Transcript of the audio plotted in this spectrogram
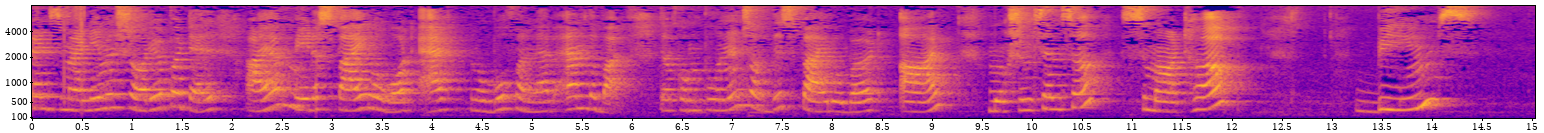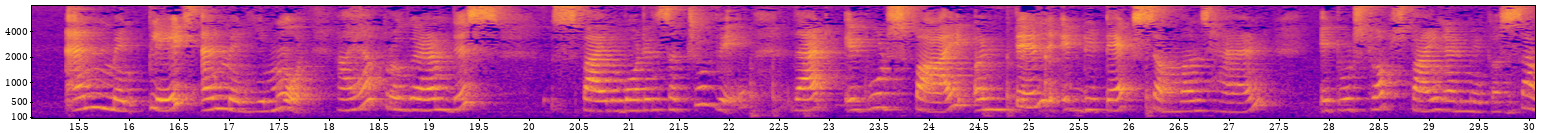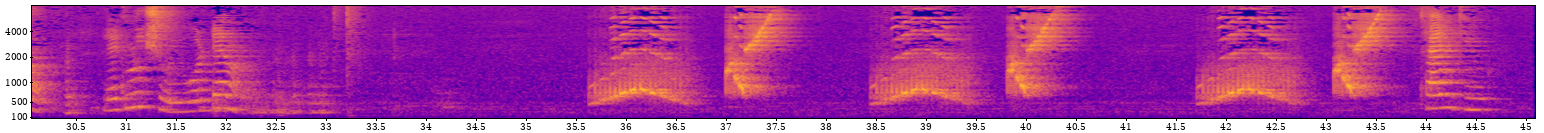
friends, my name is Shaurya Patel. I have made a spy robot at RoboFunLab Ahmedabad. The components of this spy robot are motion sensor, smart hub, beams and plates and many more. I have programmed this spy robot in such a way that it would spy until it detects someone's hand it would stop spying and make a sound. Let me show you a demo.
